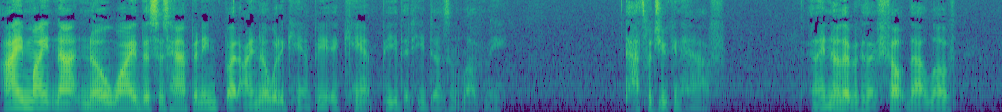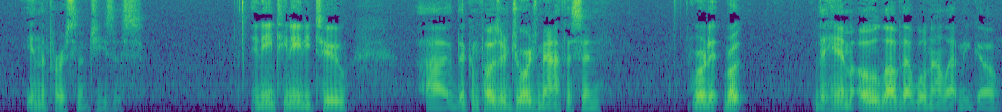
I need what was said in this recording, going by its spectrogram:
I might not know why this is happening, but I know what it can't be. It can't be that He doesn't love me. That's what you can have. And I know that because I felt that love in the person of Jesus. In 1882, uh, the composer George Matheson wrote, it, wrote the hymn, Oh Love That Will Not Let Me Go.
